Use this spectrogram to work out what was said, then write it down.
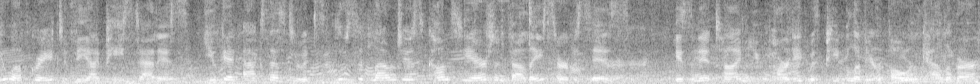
You upgrade to VIP status, you get access to exclusive lounges, concierge, and valet services. Isn't it time you partied with people of your own caliber?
